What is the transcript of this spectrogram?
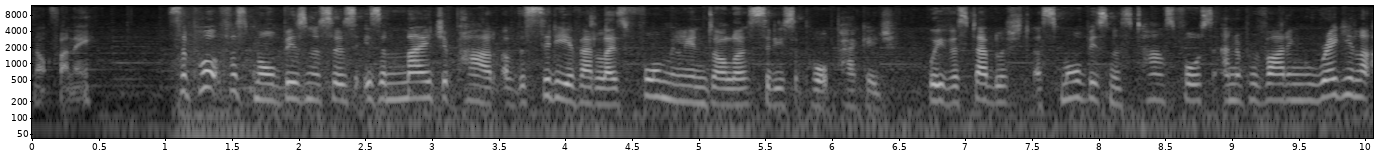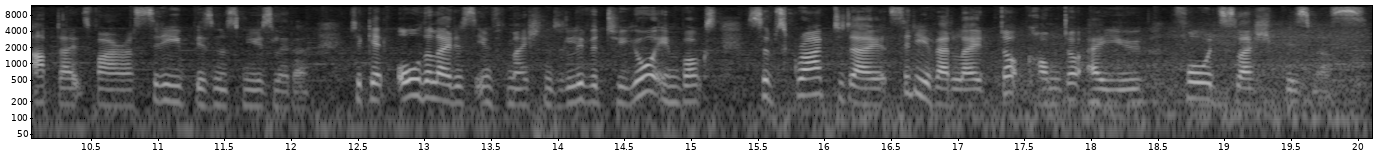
not funny. Support for small businesses is a major part of the City of Adelaide's $4 million city support package. We've established a small business task force and are providing regular updates via our City Business newsletter. To get all the latest information delivered to your inbox, subscribe today at cityofadelaide.com.au forward slash business.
